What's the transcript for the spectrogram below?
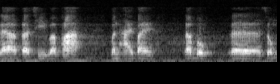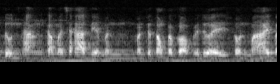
แล้วก็ชีวภาพมันหายไประบบสมดุลทางธรรมชาติเนี่ยมันมันจะต้องประกอบไปด้วยต้นไม้ใบ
